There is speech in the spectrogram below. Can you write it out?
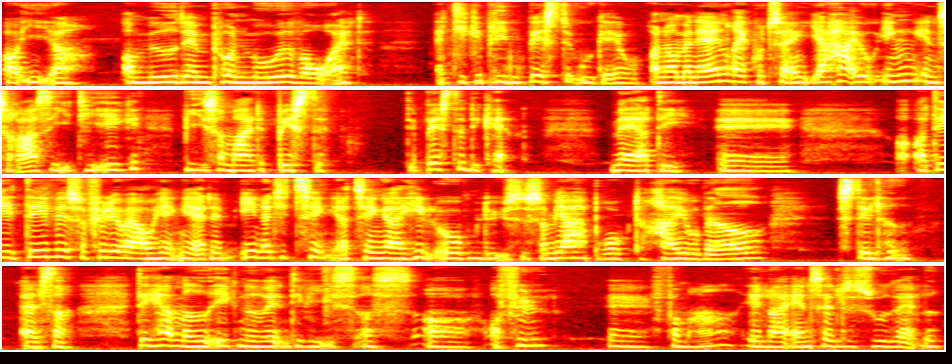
og i at, at møde dem på en måde, hvor at, at de kan blive den bedste udgave. Og når man er i en rekruttering, jeg har jo ingen interesse i, at de ikke viser mig det bedste. Det bedste, de kan. Hvad er det? Øh, og det, det vil selvfølgelig være afhængig af det. En af de ting, jeg tænker er helt åbenlyse, som jeg har brugt, har jo været stillhed. Altså det her med ikke nødvendigvis at, at, at fylde øh, for meget, eller ansættelsesudvalget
